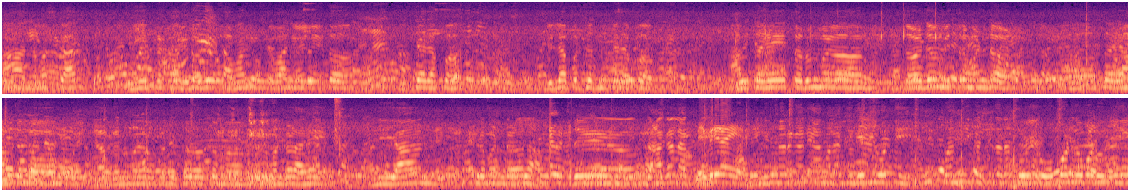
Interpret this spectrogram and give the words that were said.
हा नमस्कार. मी प्रकाश चौधरी सावंत सेवानिवृत्त मुख्याध्यापक जिल्हा परिषद मुख्याध्यापक. आमचं हे तरुण जळदेव मित्रमंडळ असं हे आमचं या गणम गणेशोत्सवाचं मित्रमंडळ आहे. आणि या मित्रमंडळाला जे जागा लागते निसर्गाने आम्हाला दिलेली होती पण ती कशी जरा थोडी ओबड होती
